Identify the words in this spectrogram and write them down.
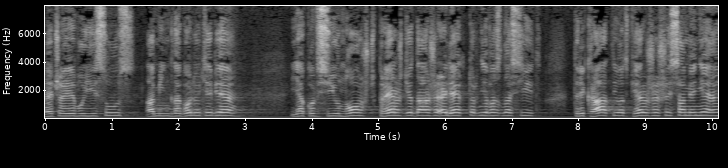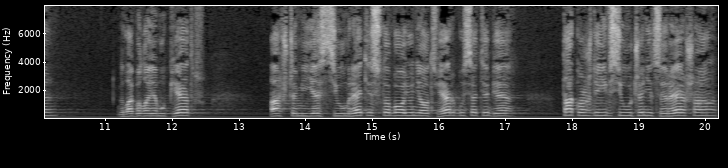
Рече ему Иисус, аминь глаголю тебе, яко всю ночь прежде даже электор не возгласит, трикрат и отвержешися мне. Глагола ему Петр, а ще ми есть и умрети с тобою, не отвергуся тебе, також де и все ученицы реша.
